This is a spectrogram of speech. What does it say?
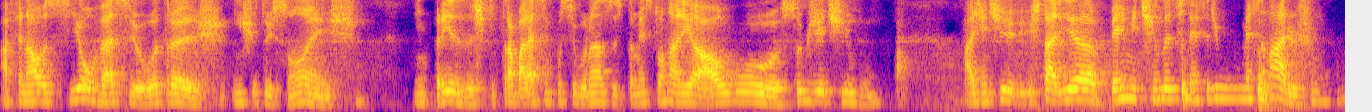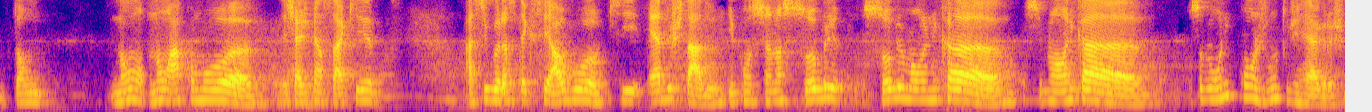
Afinal, se houvesse outras instituições, empresas que trabalhassem com segurança, isso também se tornaria algo subjetivo. A gente estaria permitindo a existência de mercenários. Então, não, não há como deixar de pensar que a segurança tem que ser algo que é do Estado e funciona sobre, sobre uma única sobre uma única sobre um único conjunto de regras.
